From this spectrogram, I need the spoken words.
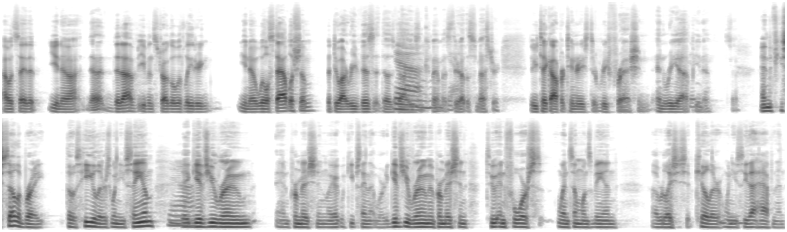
I would say that you know I, that, that I've even struggled with leading. You know, we'll establish them, but do I revisit those values and Mhm. commitments Yeah. throughout the semester? Do you take opportunities to refresh and, and re up? You know, so And if you celebrate those healers when you see them, Yeah. it gives you room and permission. Like we keep saying that word. It gives you room and permission to enforce when someone's being a relationship killer. When you see that happening,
